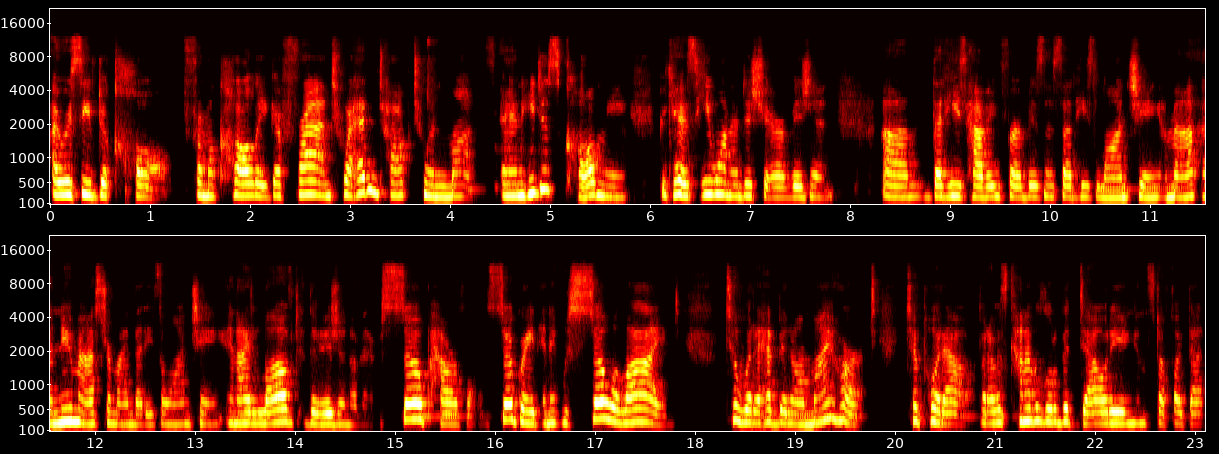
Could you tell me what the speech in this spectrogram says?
I received a call from a colleague, a friend who I hadn't talked to in months. And he just called me because he wanted to share a vision um, that he's having for a business that he's launching, a, ma- a, new mastermind that he's launching. And I loved the vision of it. It was so powerful, so great. And it was so aligned to what it had been on my heart to put out. But I was kind of a little bit doubting and stuff like that.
